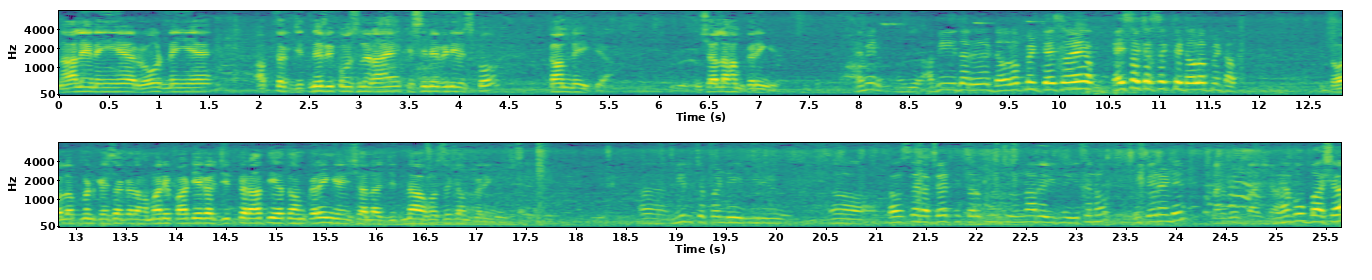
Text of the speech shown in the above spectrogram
नाले नहीं है, रोड नहीं है। अब तक जितने भी काउंसलर आए, किसी ने भी नहीं इसको काम नहीं किया। इनशाला हम करेंगे। आई मीन अभी इधर डेवलपमेंट कैसा है? कैसा कर सकते डेवलपमेंट आप? डेवलपमेंट कैसा कर हमारी पार्टी अगर जीत कर आती है तो हम करेंगे इंशाल्लाह जितना हो सके हम करेंगे इंशाल्लाह ఆ, మీరు చెప్పండి మీరు ఆ, కౌన్సిలర్ అభ్యర్థి తరపు నుంచి ఉన్నారు ఇ- ఇతను మీ పేరండి మహబూబ్ బాషా మహబూబ్ బాషా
